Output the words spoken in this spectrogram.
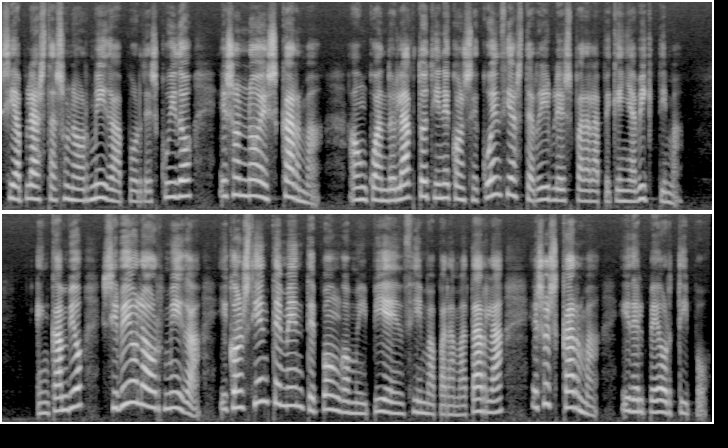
Si aplastas una hormiga por descuido, eso no es karma, aun cuando el acto tiene consecuencias terribles para la pequeña víctima. En cambio, si veo la hormiga y conscientemente pongo mi pie encima para matarla, eso es karma y del peor tipo.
